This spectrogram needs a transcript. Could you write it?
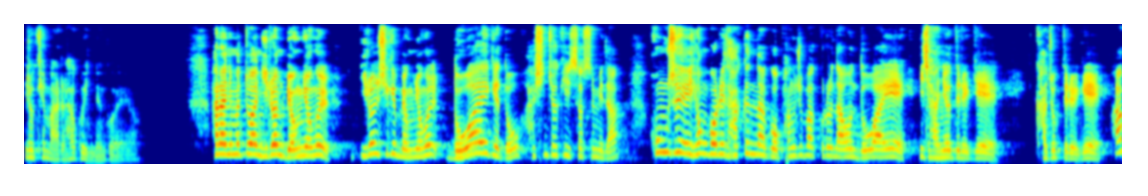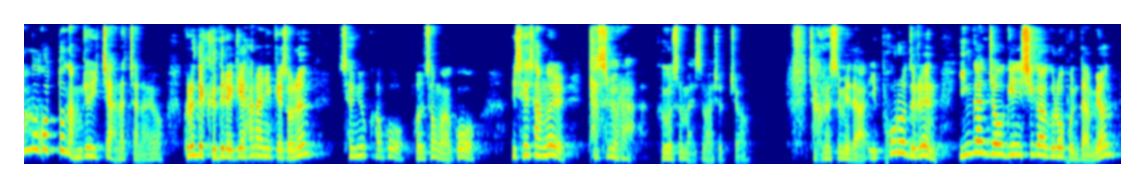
이렇게 말을 하고 있는 거예요. 하나님은 또한 이런 명령을 이런 식의 명령을 노아에게도 하신 적이 있었습니다. 홍수의 형벌이 다 끝나고 방주 밖으로 나온 노아의 이 자녀들에게 가족들에게 아무것도 남겨 있지 않았잖아요. 그런데 그들에게 하나님께서는 생육하고 번성하고 이 세상을 다스려라 그것을 말씀하셨죠. 자 그렇습니다. 이 포로들은 인간적인 시각으로 본다면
